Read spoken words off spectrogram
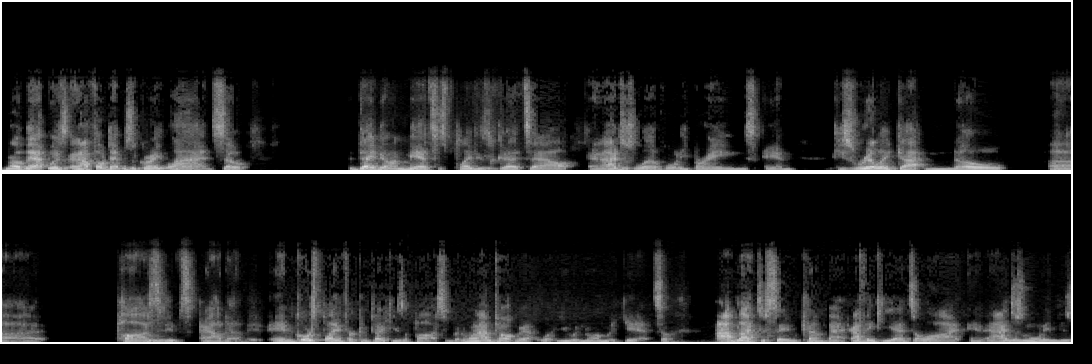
you know that was, and I thought that was a great line. So Davion Mintz has played his guts out, and I just love what he brings. And he's really gotten no uh, positives out of it. And of course, playing for Kentucky is a positive. But when I'm talking about what you would normally get, so I'd like to see him come back. I think he adds a lot, and I just want him to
